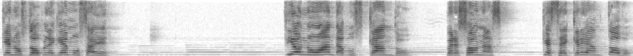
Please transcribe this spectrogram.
que nos dobleguemos a Él. Dios no anda buscando personas que se crean todo.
